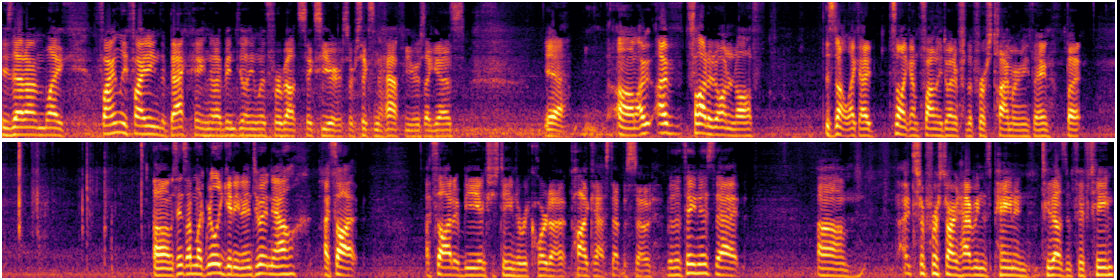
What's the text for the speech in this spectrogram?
is that I'm like finally fighting the back pain that I've been dealing with for about six years or six and a half years, I guess. Yeah, um, I, I've fought it on and off. It's not like I. It's not like I'm finally doing it for the first time or anything, but um, since I'm like really getting into it now, I thought I thought it'd be interesting to record a podcast episode. But the thing is that um, I first started having this pain in 2015,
